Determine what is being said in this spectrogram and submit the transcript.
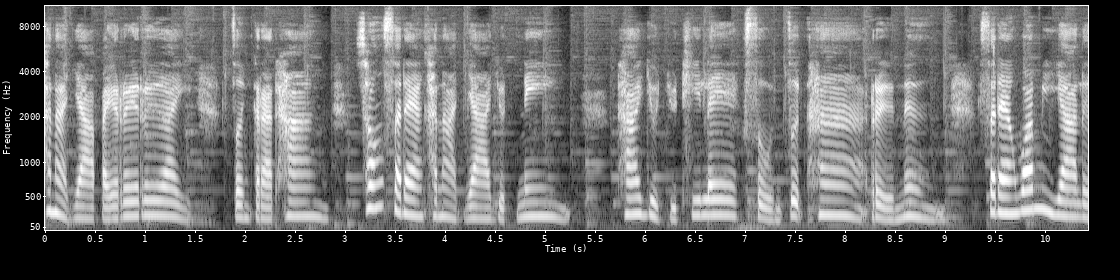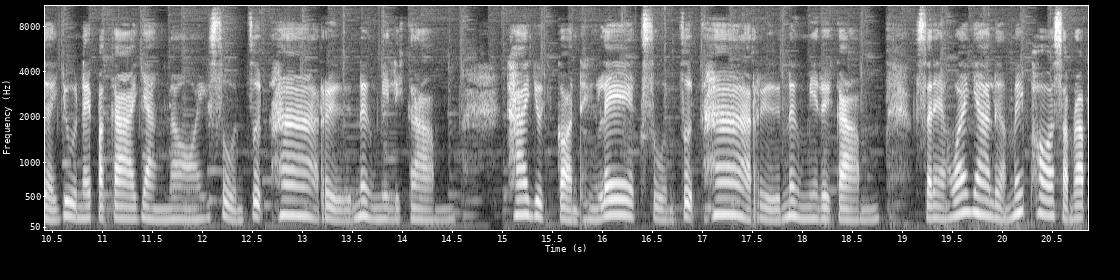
ขนาดยาไปเรื่อย จนกระทั่ง ช่องแสดงขนาดยาหยุดนิ่ง ถ้าหยุดอยู่ที่เลข 0.5 หรือ 1 แสดงว่ามียาเหลืออยู่ในปากกาอย่างน้อย 0.5 หรือ 1 มิลลิกรัม ถ้าหยุดก่อนถึงเลข 0.5 หรือ 1 มิลลิกรัม แสดงว่ายาเหลือไม่พอสำหรับ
